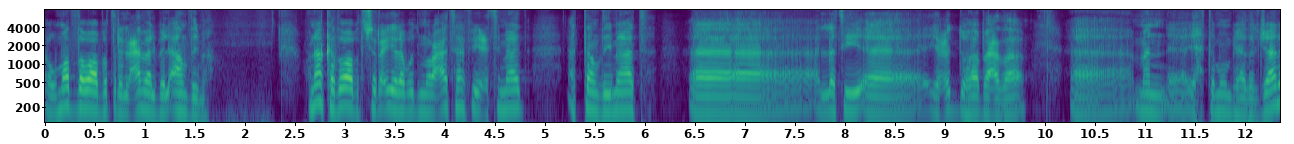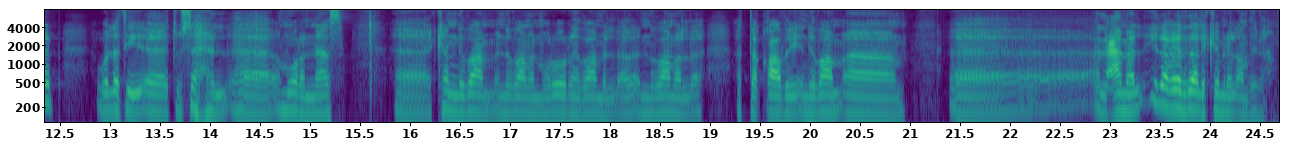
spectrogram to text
أو ما الضوابط للعمل بالأنظمة؟ هناك ضوابط شرعية لابد من مراعاتها في اعتماد التنظيمات التي يعدها بعض من يهتمون بهذا الجانب والتي تسهل أمور الناس كالنظام نظام المرور نظام النظام التقاضي نظام العمل إلى غير ذلك من الأنظمة.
